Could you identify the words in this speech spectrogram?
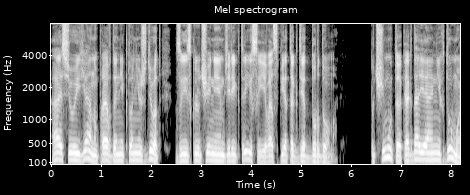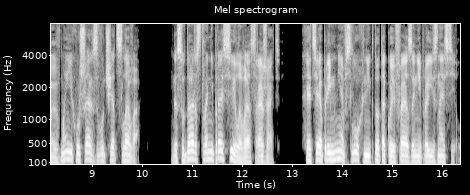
Асю и Яну, правда, никто не ждет, за исключением директрисы и воспеток дед дурдома. Почему-то, когда я о них думаю, в моих ушах звучат слова. «Государство не просило вас рожать». Хотя при мне вслух никто такой фразы не произносил.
